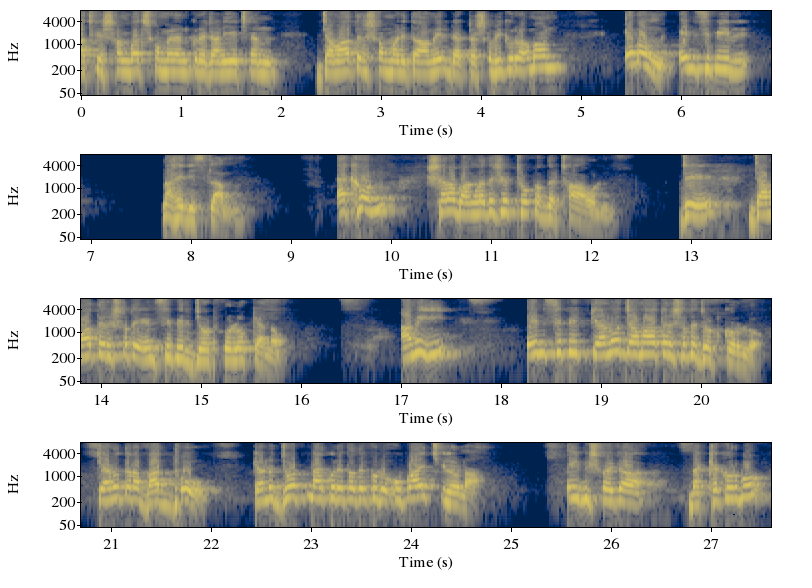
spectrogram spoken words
আজকে সংবাদ সম্মেলন করে জানিয়েছেন জামাতের সম্মানিত আমির ডাক্তার শফিকুর রহমান এবং এনসিপির নাহিদ ইসলাম। এখন সারা বাংলাদেশের ঠোক অব দ্য টাউন যে জামাতের সাথে এনসিপির জোট হলো কেন? আমি এনসিপি কেন জামায়াতের সাথে জোট করল? কেন তারা বাধ্য? কেন জোট না করে তাদের কোনো উপায় ছিল না? এই বিষয়টা ব্যাখ্যা করব।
